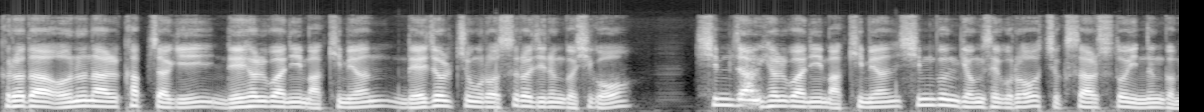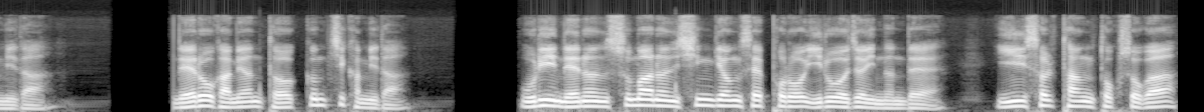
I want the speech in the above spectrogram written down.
그러다 어느 날 갑자기 뇌혈관이 막히면 뇌졸중으로 쓰러지는 것이고 심장혈관이 막히면 심근경색으로 즉사할 수도 있는 겁니다. 뇌로 가면 더 끔찍합니다. 우리 뇌는 수많은 신경세포로 이루어져 있는데 이 설탕 독소가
